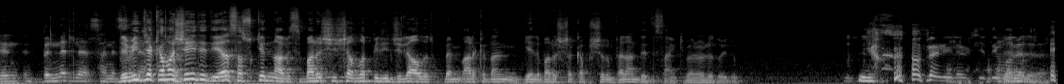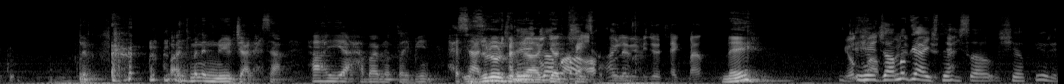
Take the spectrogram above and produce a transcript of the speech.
لان تبندنا صار لنا Demeyecek سنة. ama şey dedi ya Sasuke'nin abisi Barış inşallah birinciliği alır. Ben arkadan geri Barış'la kapışırım falan dedi sanki ben öyle duydum. ben öyle bir şey diyeyim. Demedi mi? فاتمنى انه يرجع الحساب ها هي يا حبايبنا الطيبين حسابي Üzülürdüm ya Heyecan gel. var. Facebook böyle bir video çekmen. Ne? Yok mu Heyecanlı abi diye böyle bir işte video? hesabı şey yapıyor ya.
